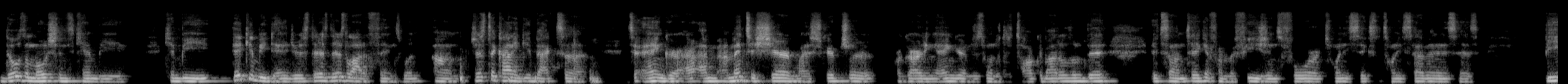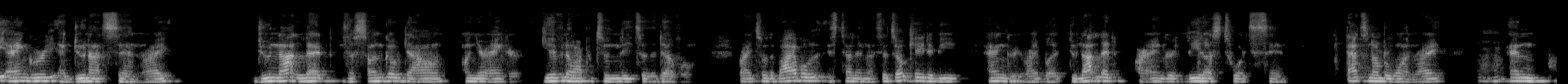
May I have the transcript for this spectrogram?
those emotions can be can be they can be dangerous. There's there's a lot of things, but um, just to kind of get back to to anger, I, I'm- meant to share my scripture regarding anger and just wanted to talk about it a little bit. It's um taken from Ephesians 4, 26 to 27, and it says, Be angry and do not sin, right? Do not let the sun go down on your anger. Give no opportunity to the devil, right? So the Bible is telling us it's okay to be angry, right? But do not let our anger lead us towards sin. That's number one, right? Mhm. And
